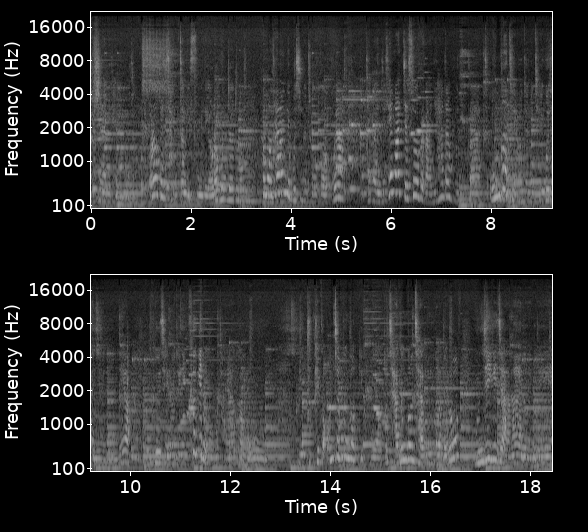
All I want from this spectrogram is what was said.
도시락이 되는 거죠. 여러 가지 장점이 있습니다. 여러분들도 한번 사용해 보시면 좋을 것 같고요. 제가 이제 생활재 수업을 많이 하다 보니까 온갖 재료들을 들고 다녀야 되는데요. 그 재료들이 크기도 너무 다양하고 그리고 부피가 엄청 큰 것도 있고요. 또 작은 건 작은 거대로 움직이지 않아야 되는데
